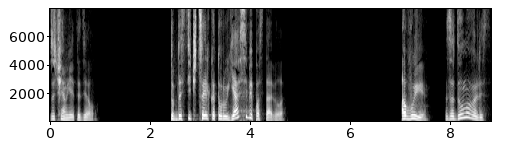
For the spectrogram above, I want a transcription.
Зачем я это делала? Чтобы достичь цель, которую я себе поставила? А вы задумывались,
